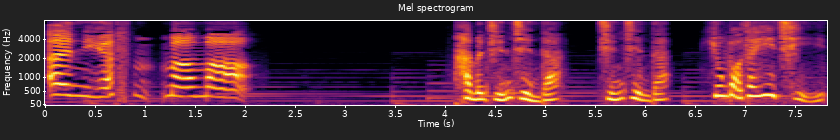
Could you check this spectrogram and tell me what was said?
爱你，妈妈。他们紧紧的、紧紧的拥抱在一起。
